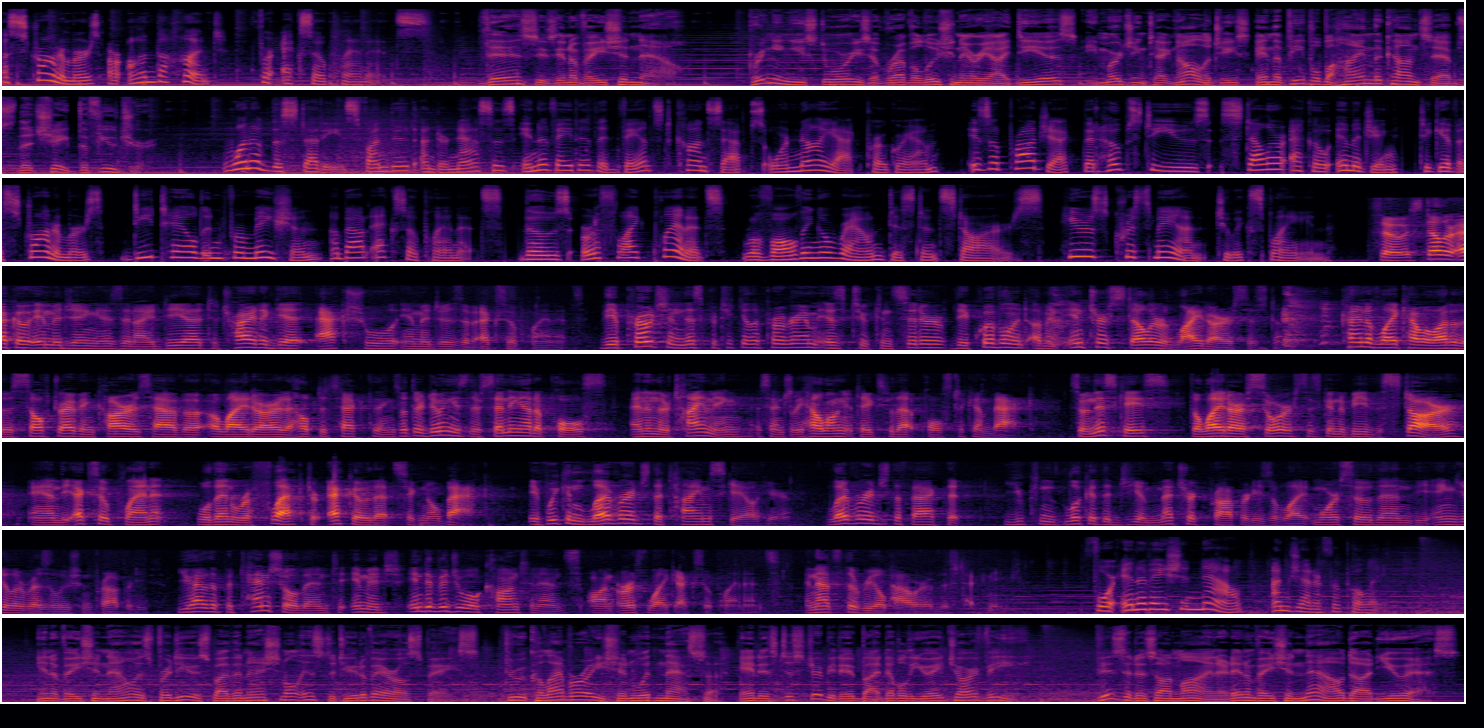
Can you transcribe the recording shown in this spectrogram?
astronomers are on the hunt for exoplanets. This is Innovation Now, bringing you stories of revolutionary ideas, emerging technologies, and the people behind the concepts that shape the future. One of the studies funded under NASA's Innovative Advanced Concepts, or NIAC program, is a project that hopes to use stellar echo imaging to give astronomers detailed information about exoplanets, those Earth like planets revolving around distant stars. Here's Chris Mann to explain. So, stellar echo imaging is an idea to try to get actual images of exoplanets. The approach in this particular program is to consider the equivalent of an interstellar LIDAR system. Kind of like how a lot of those self driving cars have a, a, LIDAR to help detect things. What they're doing is they're sending out a pulse, and then they're timing, essentially, how long it takes for that pulse to come back. So, in this case, the LIDAR source is going to be the star, and the exoplanet will then reflect or echo that signal back. If we can leverage the time scale here, leverage the fact that you can look at the geometric properties of light more so than the angular resolution properties. You have the potential then to image individual continents on Earth like exoplanets. And that's the real power of this technique. For Innovation Now, I'm Jennifer Pulley. Innovation Now is produced by the National Institute of Aerospace through collaboration with NASA and is distributed by WHRV. Visit us online at innovationnow.us.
